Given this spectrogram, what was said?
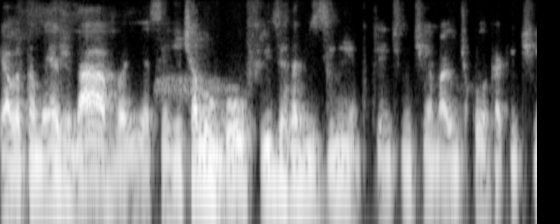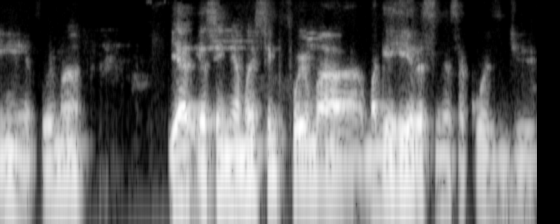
ela também ajudava e assim a gente alugou o freezer da vizinha porque a gente não tinha mais onde colocar quentinha foi uma e, assim minha mãe sempre foi uma, uma guerreira assim nessa coisa de,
